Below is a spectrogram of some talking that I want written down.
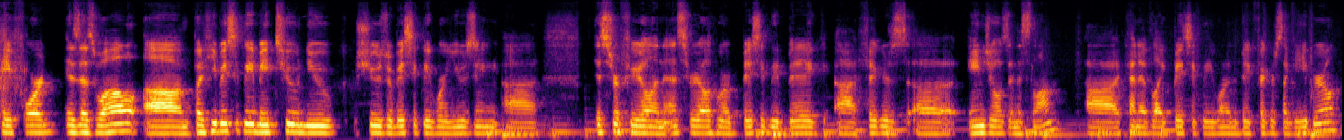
Kay Ford is as well. Um, but he basically made two new shoes, where basically we're using uh, Israfil and Esriel, who are basically big uh, figures, uh, angels in Islam, uh, kind of like basically one of the big figures like Gabriel.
